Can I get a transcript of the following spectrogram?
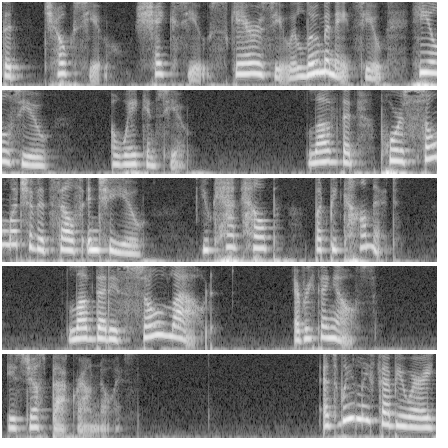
that chokes you shakes you, scares you, illuminates you, heals you, awakens you. Love that pours so much of itself into you, you can't help but become it. Love that is so loud, everything else is just background noise. As we leave February,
